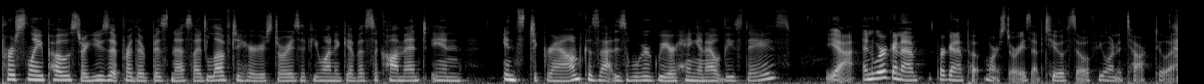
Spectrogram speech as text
personally post or use it for their business? I'd love to hear your stories if you want to give us a comment in Instagram because that is where we are hanging out these days. Yeah, and we're gonna we're gonna put more stories up too. So if you want to talk to us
